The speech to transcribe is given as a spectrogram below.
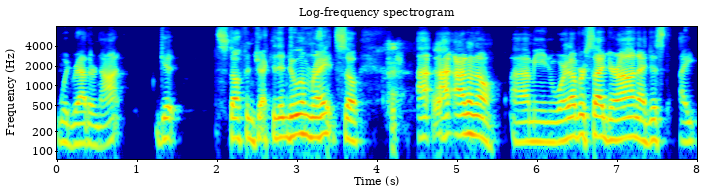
would rather not get stuff injected into them, right? So, I. I I don't know. I mean, whatever side you're on, I just I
